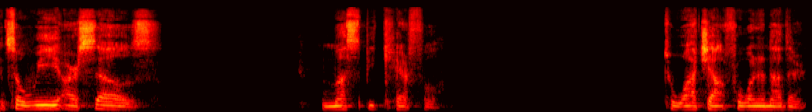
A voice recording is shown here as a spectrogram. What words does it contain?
And so we ourselves must be careful to watch out for one another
